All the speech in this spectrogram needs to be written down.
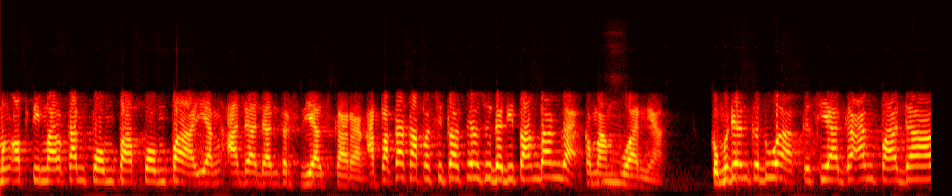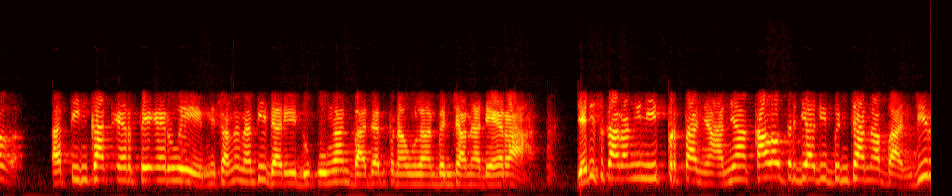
mengoptimalkan pompa-pompa yang ada dan tersedia sekarang. Apakah kapasitasnya sudah ditambah nggak kemampuannya? Kemudian kedua, kesiagaan pada uh, tingkat RT RW, misalnya nanti dari dukungan Badan Penanggulangan Bencana Daerah. Jadi sekarang ini pertanyaannya, kalau terjadi bencana banjir,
